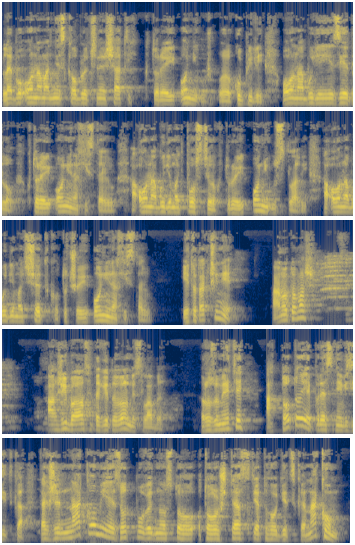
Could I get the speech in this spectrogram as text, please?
lebo ona má dneska oblečené šaty, ktoré oni už e, kúpili. Ona bude jesť jedlo, ktoré oni nachystajú. A ona bude mať postel, ktorú oni ustlali. A ona bude mať všetko, to, čo jej oni nachystajú. Je to tak, či nie? Áno, Tomáš? A žiba asi, tak je to veľmi slabé. Rozumiete? A toto je presne vizitka. Takže na kom je zodpovednosť toho, toho šťastia toho decka? Na kom?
